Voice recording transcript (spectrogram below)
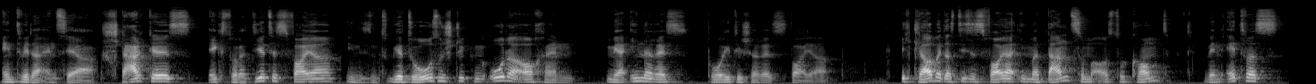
entweder ein sehr starkes, extrovertiertes Feuer in diesen virtuosen Stücken oder auch ein mehr inneres, poetischeres Feuer. Ich glaube, dass dieses Feuer immer dann zum Ausdruck kommt, wenn etwas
